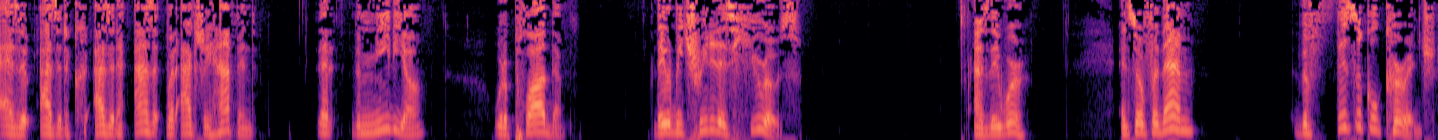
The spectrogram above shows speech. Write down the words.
as it, as it, as it, as it, what actually happened, that the media would applaud them. They would be treated as heroes as they were. And so for them, the physical courage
